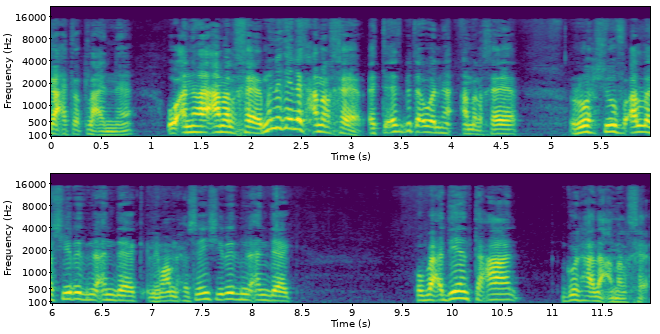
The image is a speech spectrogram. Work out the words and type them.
قاعدة تطلع لنا وأنها عمل خير. من قال لك عمل خير؟ أنت أثبت اول انها عمل خير. روح شوف الله شو يريد من عندك الإمام الحسين شو يريد من عندك. وبعدين تعال قول هذا عمل خير.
